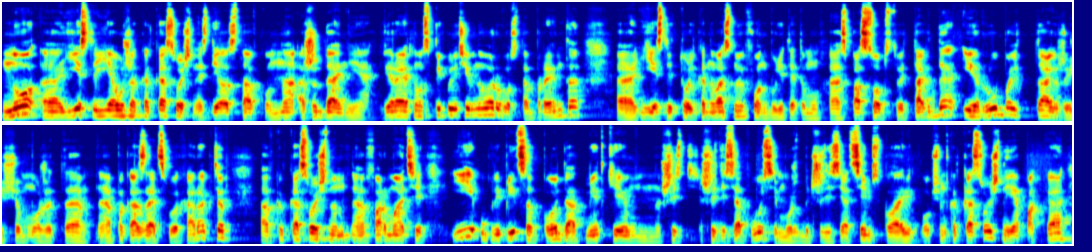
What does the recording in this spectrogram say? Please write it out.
Но если я уже краткосрочно сделал ставку на ожидание вероятного спекулятивного роста бренда, если только новостной фонд будет этому способствовать, тогда и рубль также еще может показать свой характер в краткосрочном Э, формате и укрепиться вплоть до отметки 68, может быть 67,5. В общем, краткосрочно я пока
